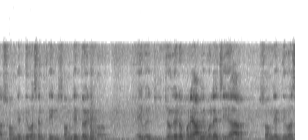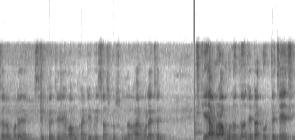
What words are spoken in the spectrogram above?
আর সংগীত দিবসের থিম সংগীত তৈরি করো। এই যোগের ওপরে আমি বলেছি আর সংগীত দিবসের ওপরে শিক্ষয়িত্রী রেবা মুখার্জি বিশ্বাস খুব সুন্দরভাবে বলেছেন। আজকে আমরা মূলত যেটা করতে চেয়েছি,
